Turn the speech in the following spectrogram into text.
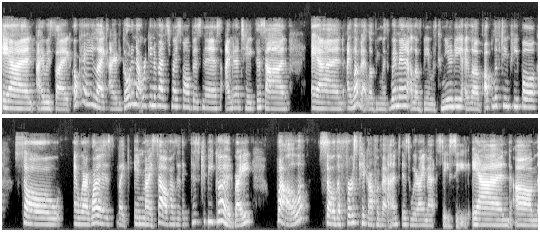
And I was like, okay, like I already go to networking events for my small business. I'm going to take this on. And I love it. I love being with women. I love being with community. I love uplifting people. So, and where I was like in myself, I was like, this could be good, right? Well, so the first kickoff event is where I met Stacy, and um,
